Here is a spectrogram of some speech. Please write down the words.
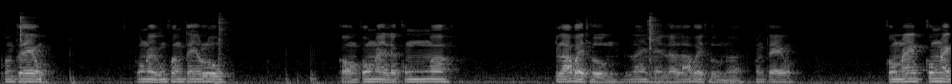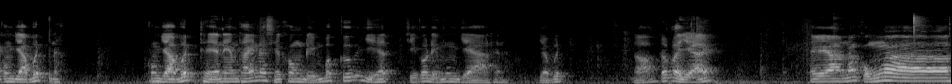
Con teo. Con này cũng phân teo luôn. Còn con này là con uh, cái lá bài thường. Cái lá này là lá bài thường rồi phân teo. Còn này con này con già bích nè. Con già bích thì anh em thấy nó sẽ không điểm bất cứ cái gì hết chỉ có điểm con già thôi nè già bích đó rất là dễ. Thì à, nó cũng uh,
